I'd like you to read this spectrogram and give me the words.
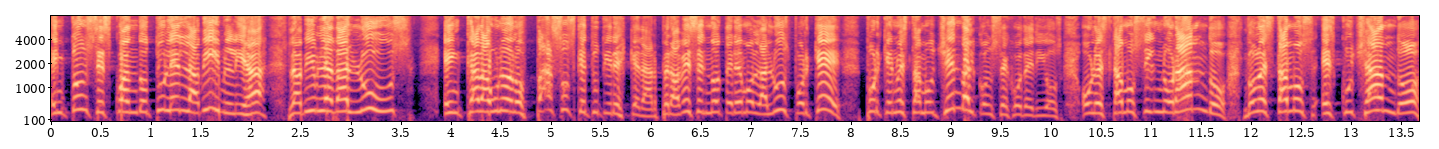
Entonces, cuando tú lees la Biblia, la Biblia da luz en cada uno de los pasos que tú tienes que dar. Pero a veces no tenemos la luz. ¿Por qué? Porque no estamos yendo al consejo de Dios o lo estamos ignorando, no lo estamos escuchando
